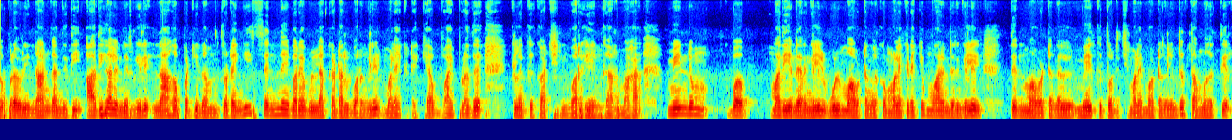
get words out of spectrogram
பிப்ரவரி நான்காம் தேதி அதிகாலை நேரங்களில் நாகப்பட்டினம் தொடங்கி சென்னை வரை உள்ள கடல் ஓரங்களில் மழை கிடைக்க வாய்ப்புள்ளது. கிழக்கு காட்சியின் வருகையின் காரணமாக மீண்டும் மதிய நேரங்களில் உள் மாவட்டங்களுக்கும் மழை கிடைக்கும். மாலை நேரங்களில் தென் மாவட்டங்கள் மேற்கு தொடர்ச்சி மலை மாவட்டங்கள் என்று தமிழகத்தில்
